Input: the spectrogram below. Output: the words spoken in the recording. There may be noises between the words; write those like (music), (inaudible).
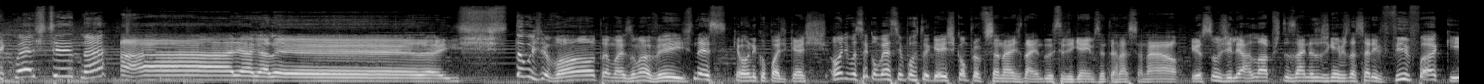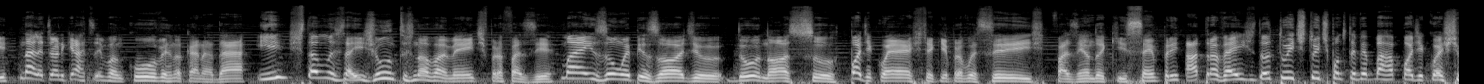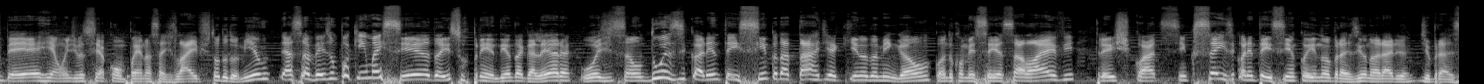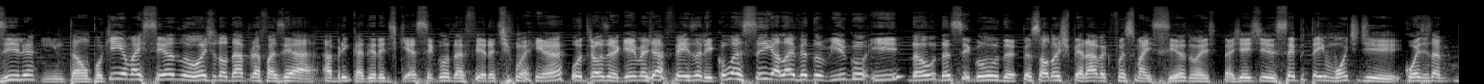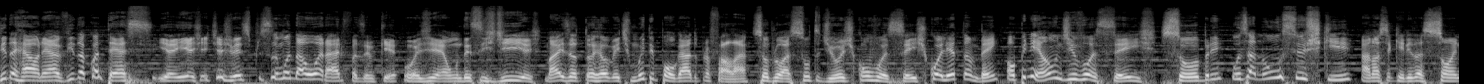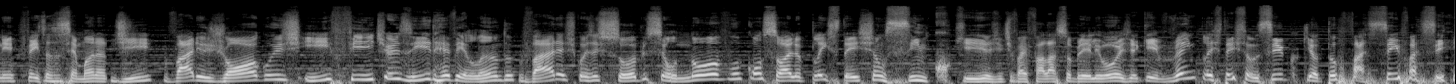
Podcast na área, galera! Estamos de volta mais uma vez nesse que é o único podcast onde você conversa em português com profissionais da indústria de games internacional. Eu sou o Giliar Lopes, designer dos games da série FIFA aqui na Electronic Arts em Vancouver, no Canadá, e estamos aí juntos novamente para fazer mais um episódio do nosso podcast aqui para vocês, fazendo aqui sempre através do Twitch, twitch.tv/podcastbr, onde você acompanha nossas lives todo domingo. Dessa vez um pouquinho mais cedo aí surpreendendo a galera. Hoje são 2h45 da tarde aqui no Domingão, quando comecei essa live. 3, 4, 5, 6h45 aí no Brasil, no horário de Brasília. Então, um pouquinho mais cedo. Hoje não dá pra fazer a, a brincadeira de que é segunda-feira de manhã. O Drowser Gamer já fez ali. Como assim? A live é domingo e não da segunda. O pessoal não esperava que fosse mais cedo, mas a gente sempre tem um monte de coisas da vida real, né? A vida acontece. E aí a gente às vezes precisa mudar o horário, fazer o quê? Hoje é um desses dias. Mas eu tô realmente muito empolgado para falar sobre o assunto de hoje com vocês, escolher também a opinião de vocês sobre os anúncios que a nossa querida Sony fez essa semana de vários jogos e features e revelando várias coisas sobre o seu novo console PlayStation 5, que a gente vai falar sobre ele hoje aqui. Vem PlayStation 5 que eu tô facinho, facinho.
